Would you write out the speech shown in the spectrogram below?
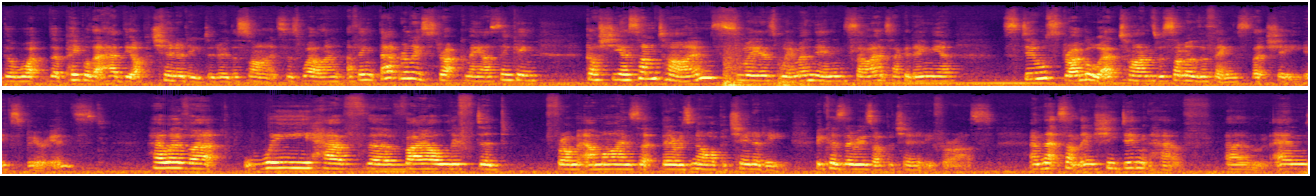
the what the people that had the opportunity to do the science as well. And I think that really struck me. I was thinking, gosh, you know, sometimes we as women in science academia still struggle at times with some of the things that she experienced. However, we have the veil lifted from our minds that there is no opportunity because there is opportunity for us. And that's something she didn't have. Um, and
